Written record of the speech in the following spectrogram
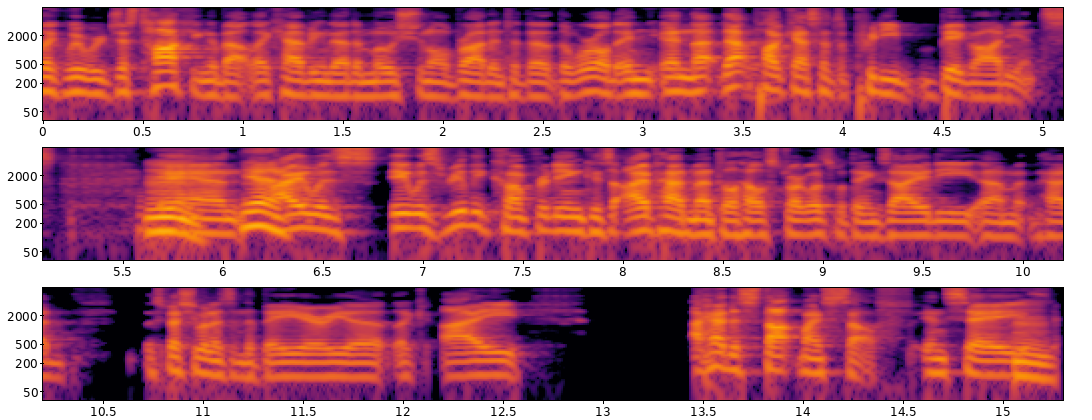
like we were just talking about like having that emotional brought into the, the world and and that, that podcast has a pretty big audience mm, and yeah. i was it was really comforting because i've had mental health struggles with anxiety um I've had especially when I was in the Bay Area, like I I had to stop myself and say, mm.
